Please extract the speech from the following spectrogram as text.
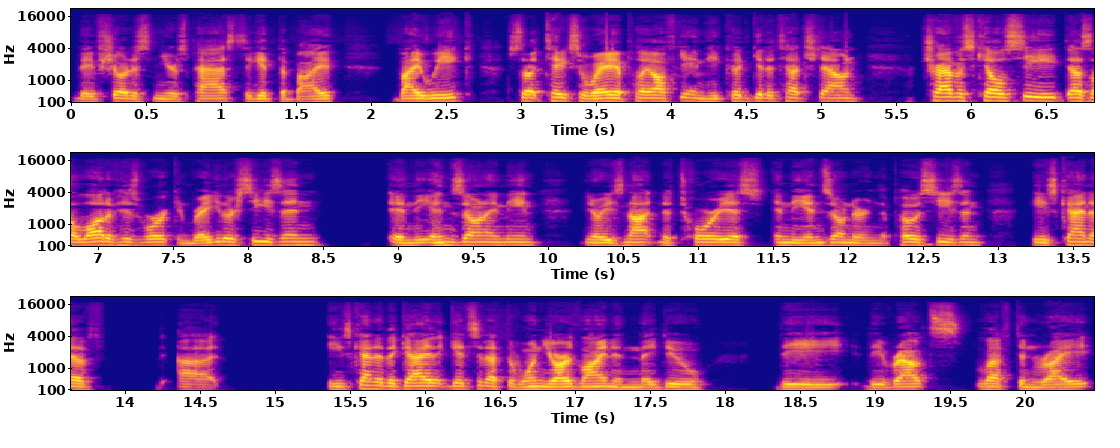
They've showed us in years past to get the bye bye week, so it takes away a playoff game. He could get a touchdown. Travis Kelce does a lot of his work in regular season in the end zone. I mean, you know, he's not notorious in the end zone during the postseason. He's kind of uh, he's kind of the guy that gets it at the one yard line and they do the the routes left and right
